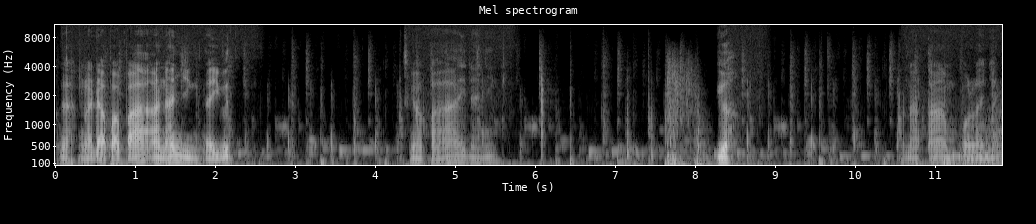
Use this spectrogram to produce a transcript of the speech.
Nah, nggak ada apa-apaan anjing, taibut. Ngapain anjing? Yah. Kena tampol anjing.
